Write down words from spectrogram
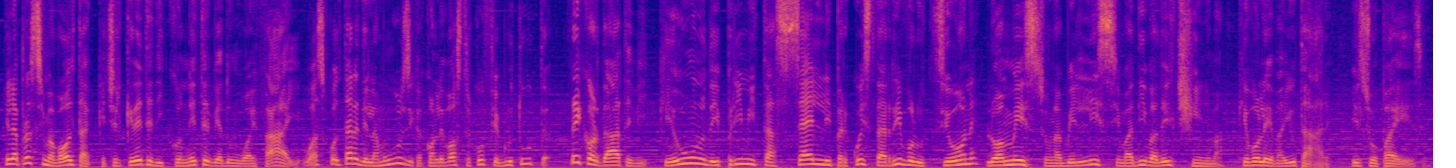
E la prossima volta che cercherete di connettervi ad un wifi o ascoltare della musica con le vostre cuffie Bluetooth, ricordatevi che uno dei primi tasselli per questa rivoluzione lo ha messo una bellissima diva del cinema che voleva aiutare il suo paese.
